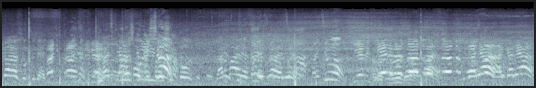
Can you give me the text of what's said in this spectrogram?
скажет, блядь. Растяжку еще! Нормально, все играли. Пойдем! Еле назад, Горя, горя.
